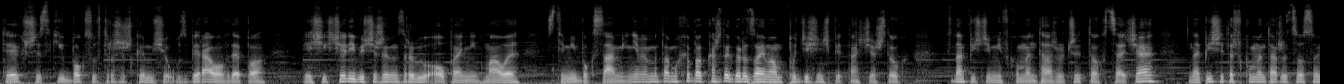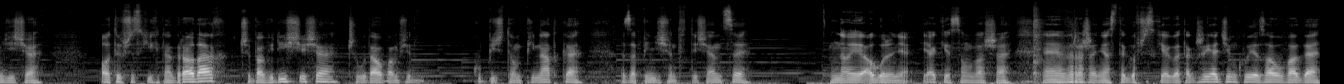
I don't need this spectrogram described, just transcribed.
tych wszystkich boksów troszeczkę mi się uzbierało w depo. Jeśli chcielibyście, żebym zrobił opening mały z tymi boksami, nie wiem, tam chyba każdego rodzaju mam po 10-15 sztuk, to napiszcie mi w komentarzu, czy to chcecie. Napiszcie też w komentarzu, co sądzicie o tych wszystkich nagrodach. Czy bawiliście się? Czy udało Wam się kupić tą pinatkę za 50 tysięcy? No i ogólnie, jakie są Wasze e, wrażenia z tego wszystkiego? Także ja dziękuję za uwagę.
